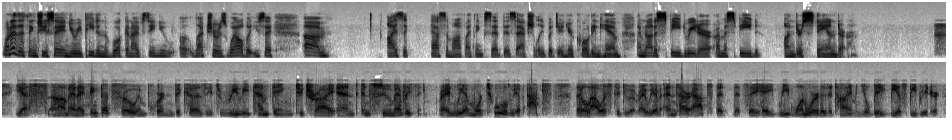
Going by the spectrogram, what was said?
One of the things you say, and you repeat in the book, and I've seen you uh, lecture as well, but you say, um, Isaac Asimov, I think, said this actually, but and you're quoting him I'm not a speed reader, I'm a speed understander. Yes, um, and I think that's so important because it's really tempting to try and consume everything, right? And we have more tools, we have apps that allow us to do it, right? We have entire apps that, that say, hey, read one word at a time and you'll be, be a speed reader.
